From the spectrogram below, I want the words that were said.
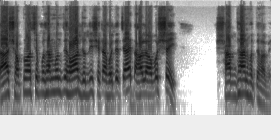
তার স্বপ্ন আছে প্রধানমন্ত্রী হওয়ার, যদি সেটা হইতে চায়, তাহলে অবশ্যই সাবধান হতে হবে।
